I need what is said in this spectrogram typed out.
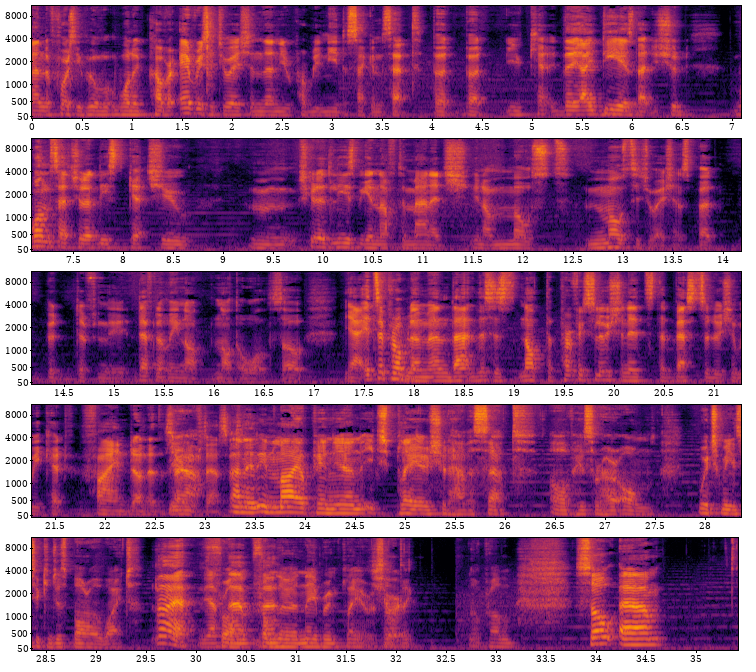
And of course, if you want to cover every situation, then you probably need a second set. But but you can. The idea is that you should one set should at least get you mm, should at least be enough to manage you know most most situations, but but definitely definitely not not all. So yeah, it's a problem, and that this is not the perfect solution. It's the best solution we could find under the circumstances. Yeah. And in, in my opinion, each player should have a set of his or her own, which means you can just borrow a white oh yeah, yeah. from that- from that- the neighboring player or Sure. something. No problem. So, um,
